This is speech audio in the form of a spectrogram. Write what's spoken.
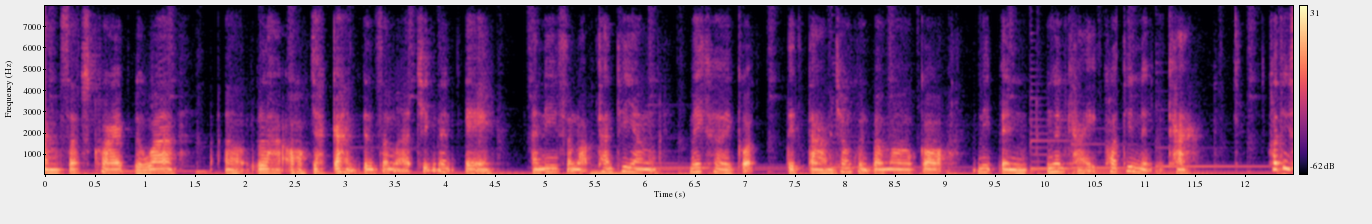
unsubscribe หรือว่าลาออกจากการเป็นสมาชิกนั่นเอง อันนี้สำหรับท่านที่ยังไม่เคยกดติดตามช่องคุณป้าเมาก็นี่เป็นเงื่อนไขข้อที่ 1 ค่ะ ข้อที่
